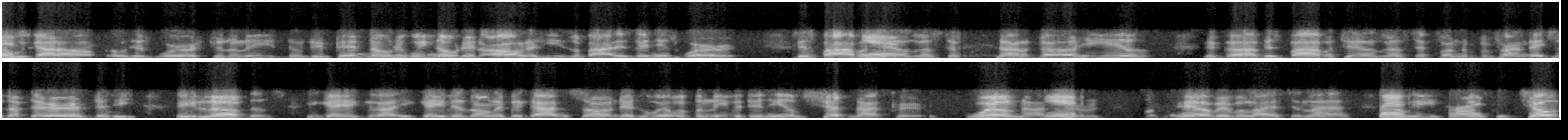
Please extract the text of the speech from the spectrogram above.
So we got all of His words to, the lead, to depend on, and we know that all that He's about is in His Word. This Bible yes. tells us the kind of God He is. The God, this Bible tells us that from the foundation of the earth that He He loved us. He gave God, He gave His only begotten Son that whoever believeth in Him should not perish, will not yes. perish, but have everlasting life. so he, he shows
